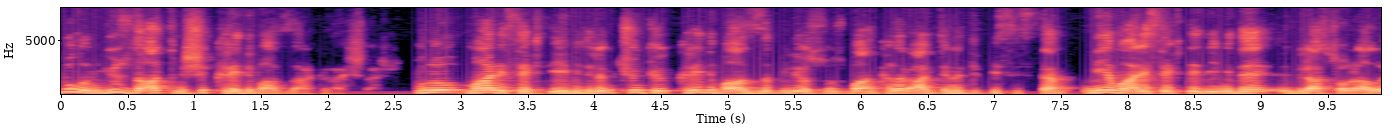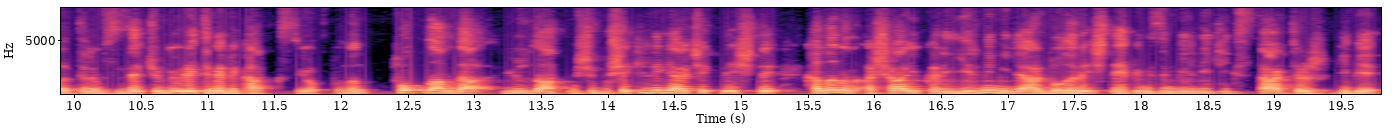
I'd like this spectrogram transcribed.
Bunun %60'ı kredi bazlı arkadaşlar. Bunu maalesef diyebilirim. Çünkü kredi bazlı biliyorsunuz bankalara alternatif bir sistem. Niye maalesef dediğimi de biraz sonra anlatırım size. Çünkü üretime bir katkısı yok bunun. Toplamda %60'ı bu şekilde gerçekleşti. Kalanın aşağı yukarı 20 milyar doları işte hepimizin bildiği Kickstarter gibi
